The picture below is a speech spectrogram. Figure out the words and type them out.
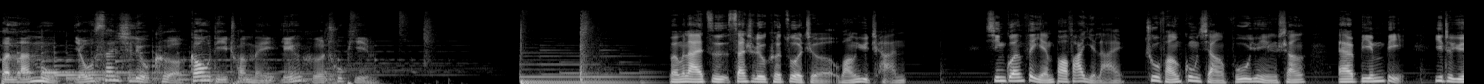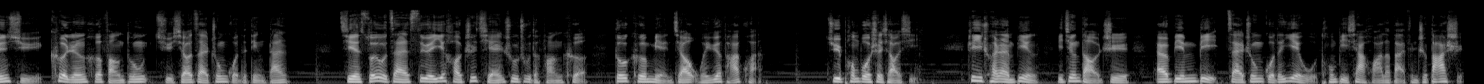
本栏目由三十六克高低传媒联合出品。本文来自三十六克作者王玉婵。新冠肺炎爆发以来，住房共享服务运营商 Airbnb 一直允许客人和房东取消在中国的订单，且所有在四月一号之前入住的房客都可免交违约罚款。据彭博社消息。这一传染病已经导致 Airbnb 在中国的业务同比下滑了百分之八十。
